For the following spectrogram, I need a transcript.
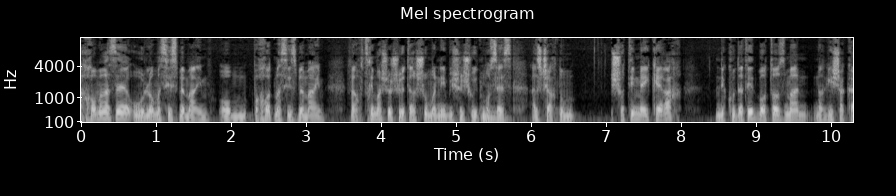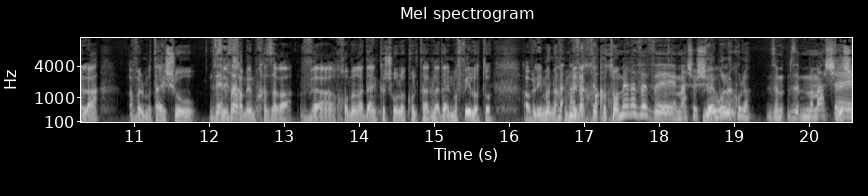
החומר הזה הוא לא מסיס במים או פחות מסיס במים ואנחנו צריכים משהו שהוא יותר שומני בשביל שהוא יתמוסס. אז כשאנחנו שותים מי קרח נקודתית באותו זמן נרגיש הקלה אבל מתישהו זה, זה יתחמם חזרה והחומר עדיין קשור לקולטן ועדיין מפעיל אותו אבל אם אנחנו מה ננתק זה, אותו החומר הזה זה משהו שהוא זה מולקולה זה, זה ממש זה ש...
